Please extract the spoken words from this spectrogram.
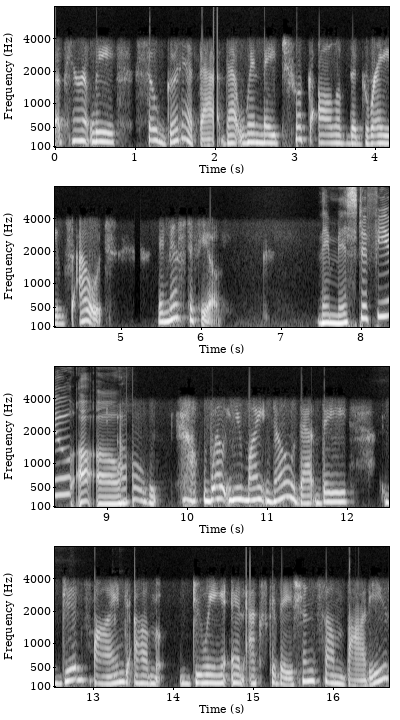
apparently so good at that that when they took all of the graves out, they missed a few. They missed a few? Uh oh. Well, you might know that they did find um, doing an excavation some bodies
